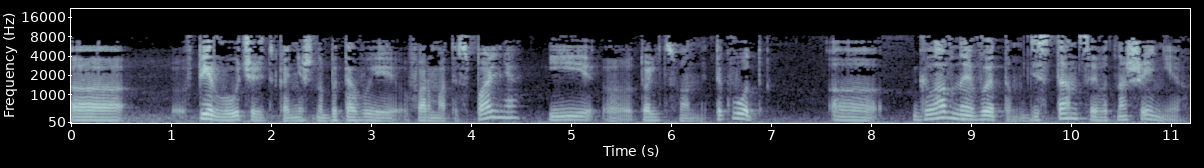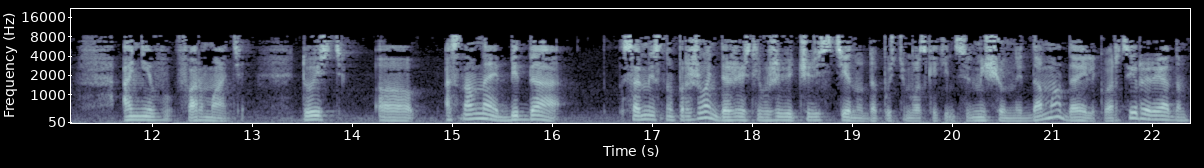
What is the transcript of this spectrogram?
э, в первую очередь, конечно, бытовые форматы спальня и э, туалет с ванной. Так вот, Главное в этом дистанция в отношениях, а не в формате. То есть э, основная беда совместного проживания, даже если вы живете через стену, допустим, у вас какие-нибудь совмещенные дома, да, или квартиры рядом,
